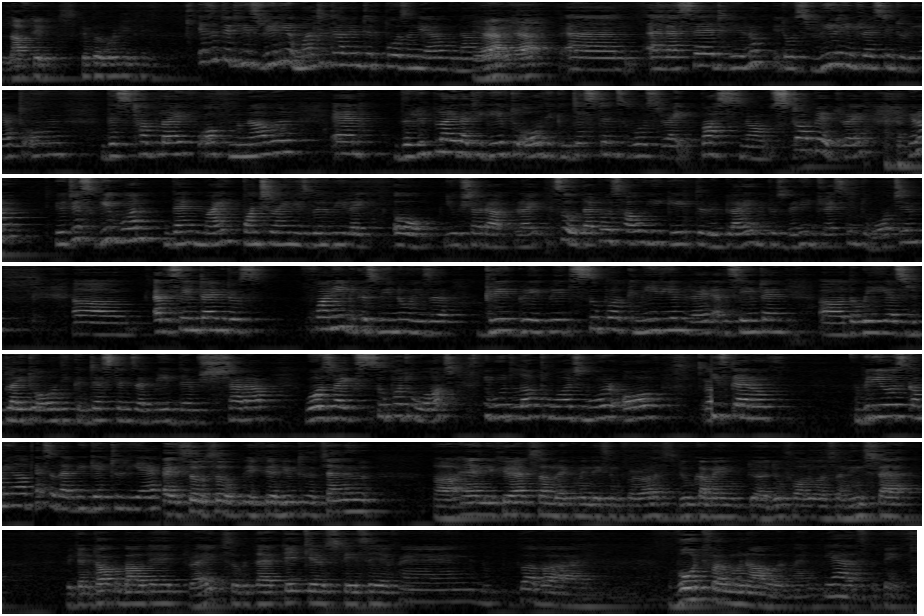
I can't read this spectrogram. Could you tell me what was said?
loved it. Simple. What do you think? Isn't it? He's really a multi-talented person, yeah, Munawar. Yeah, yeah. Um, and I said, you know, it was really interesting to react on this thug life of Munawar and the reply that he gave to all the contestants was right, bus now, stop it, right? you know, you just give one, then my punchline is going to be like, oh, you shut up, right? So that was how he gave the reply and it was very interesting to watch him. Um, at the same time, it was funny because we know he's a great, great, great super comedian, right? At the same time, uh, the way he has replied to all the contestants and made them shut up was like super to watch. We would love to watch more of these kind of videos coming up so that we get to react. So so if you're new to the channel uh, and if you have some recommendation for us, do comment, uh, do follow us on Insta. We can talk about it, right? So with that, take care, stay safe, and bye bye. Vote for Munawar, man. Yeah. That's the thing.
